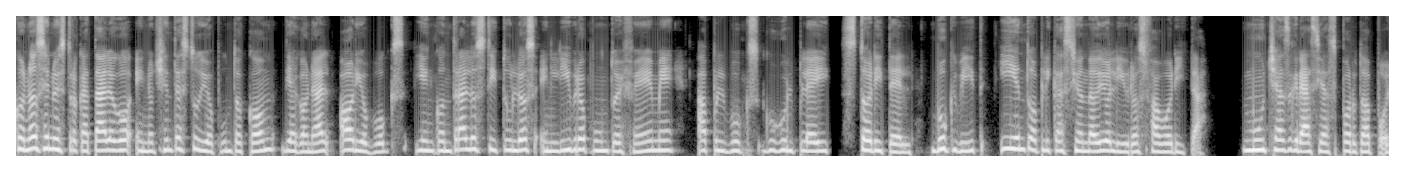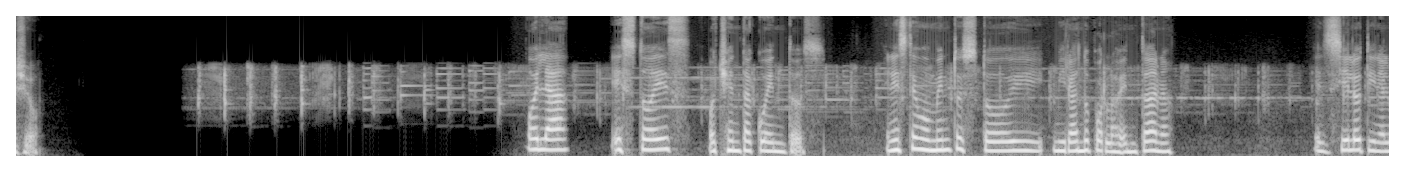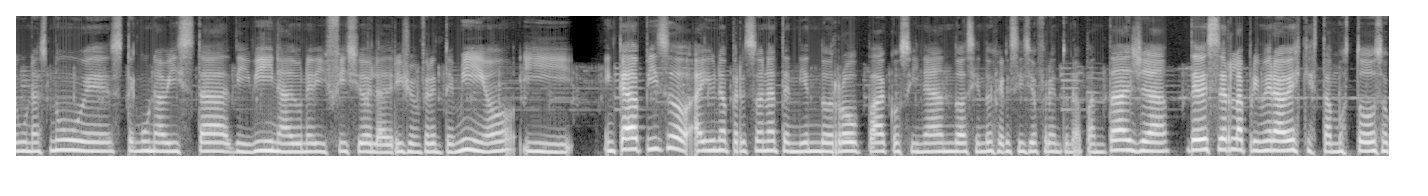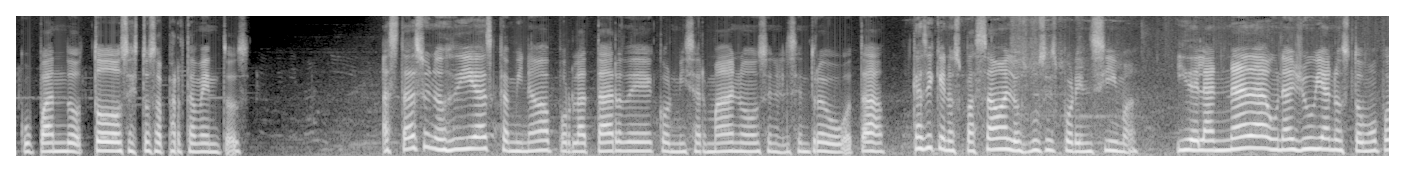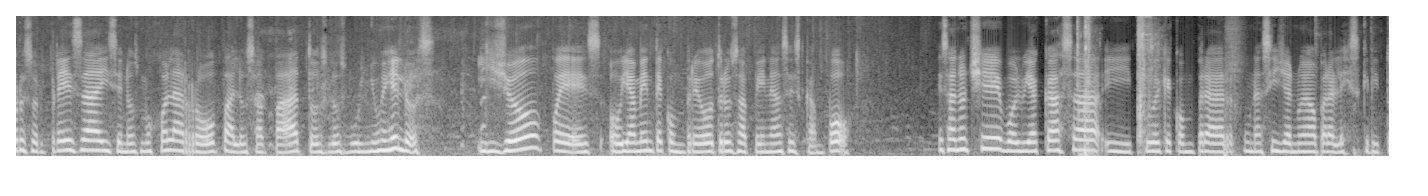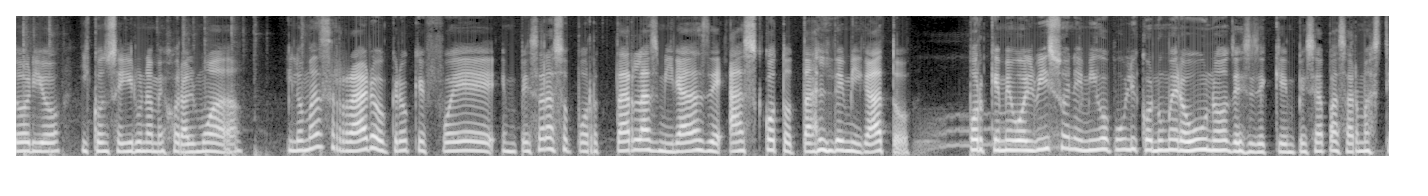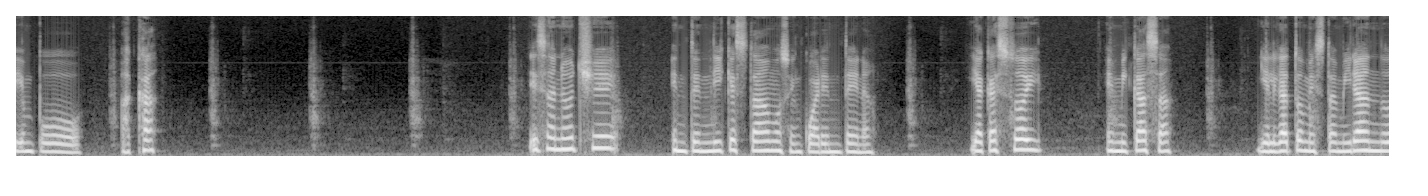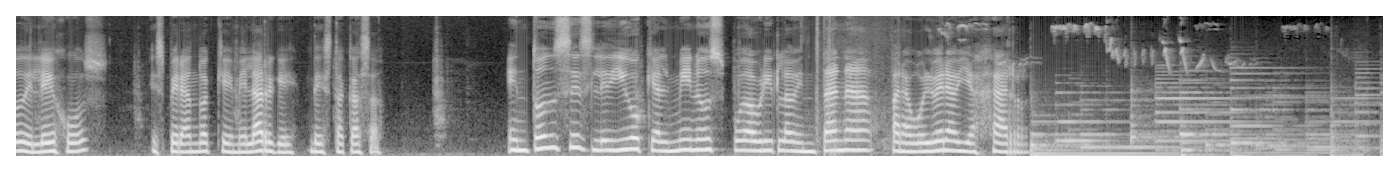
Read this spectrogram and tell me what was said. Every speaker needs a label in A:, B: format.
A: Conoce nuestro catálogo en 80estudio.com, diagonal audiobooks, y encontrá los títulos en libro.fm, Apple Books, Google Play, Storytel, BookBeat y en tu aplicación de audiolibros favorita. Muchas gracias por tu apoyo. Hola, esto es 80 cuentos. En este momento estoy mirando por la ventana. El cielo tiene algunas nubes, tengo una vista divina de un edificio de ladrillo enfrente mío y en cada piso hay una persona tendiendo ropa, cocinando, haciendo ejercicio frente a una pantalla. Debe ser la primera vez que estamos todos ocupando todos estos apartamentos. Hasta hace unos días caminaba por la tarde con mis hermanos en el centro de Bogotá. Casi que nos pasaban los buses por encima y de la nada una lluvia nos tomó por sorpresa y se nos mojó la ropa, los zapatos, los buñuelos. Y yo, pues, obviamente compré otros apenas escampó. Esa noche volví a casa y tuve que comprar una silla nueva para el escritorio y conseguir una mejor almohada. Y lo más raro creo que fue empezar a soportar las miradas de asco total de mi gato porque me volví su enemigo público número uno desde que empecé a pasar más tiempo acá. Esa noche entendí que estábamos en cuarentena. Y acá estoy, en mi casa, y el gato me está mirando de lejos, esperando a que me largue de esta casa. Entonces le digo que al menos puedo abrir la ventana para volver a viajar.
